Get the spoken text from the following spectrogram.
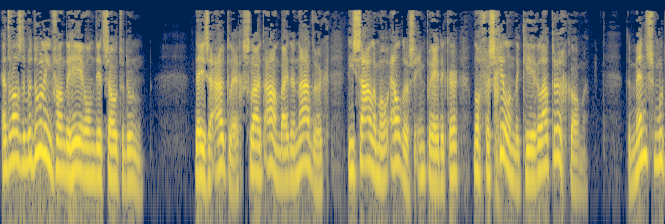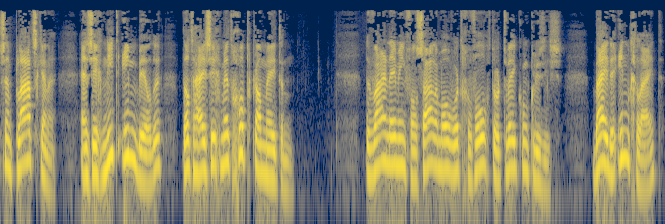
Het was de bedoeling van de Heer om dit zo te doen. Deze uitleg sluit aan bij de nadruk die Salomo elders in Prediker nog verschillende keren laat terugkomen. De mens moet zijn plaats kennen en zich niet inbeelden dat hij zich met God kan meten. De waarneming van Salomo wordt gevolgd door twee conclusies, beide ingeleid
